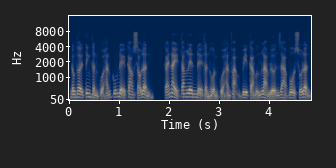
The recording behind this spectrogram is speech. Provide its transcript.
Đồng thời tinh thần của hắn cũng để cao sáu lần, cái này tăng lên để thần hồn của hắn phạm vi cảm ứng làm lớn ra vô số lần.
